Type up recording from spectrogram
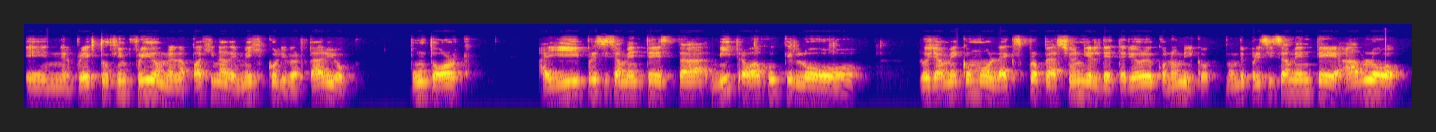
en el proyecto Think Freedom en la página de mexicolibertario.org. Ahí precisamente está mi trabajo que lo, lo llamé como la expropiación y el deterioro económico, donde precisamente hablo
